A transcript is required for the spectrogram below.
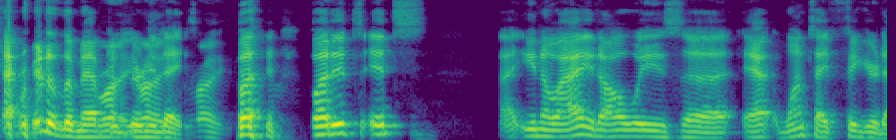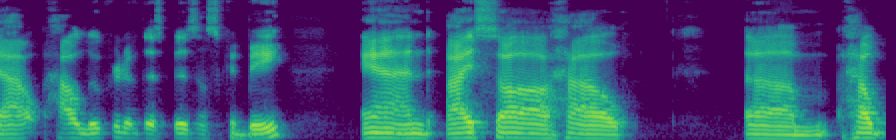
got rid of them after right, thirty right, days. Right. But but it's it's you know I had always uh, at, once I figured out how lucrative this business could be, and I saw how um, how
